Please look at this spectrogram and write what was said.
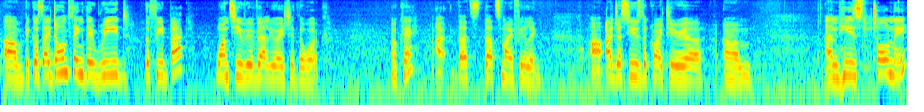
Um, because I don't think they read the feedback once you've evaluated the work. Okay, I, that's, that's my feeling. Uh, I just use the criteria um, and he's told me,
